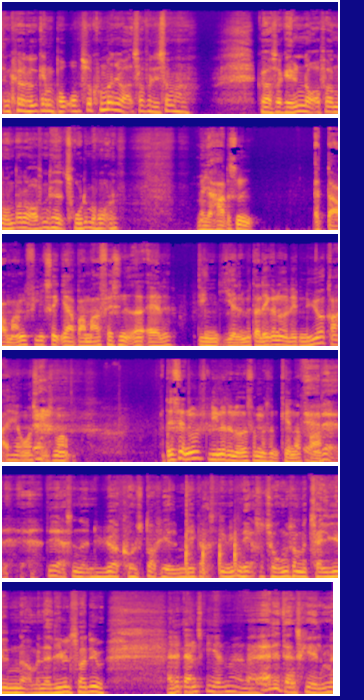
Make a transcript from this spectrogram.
den kørte ud gennem Borup, så kunne man jo altså for ligesom at gøre sig gældende over for den undrende offentlighed, trutte med hornet. Men jeg har det sådan, at der er jo mange fine ting. Jeg er bare meget fascineret af alle dine hjelme. Der ligger noget lidt nyere grej herovre, ja. som om. Og det ser nu ligner det noget, som man sådan kender fra. Ja, det er det. Ja. Det er sådan en nyere kunststofhjelme, ikke? Altså, det er jo ikke nær så tunge som metalhjelmene, men alligevel så er det jo er det danske hjelme? Eller? Ja, det er danske hjelme.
